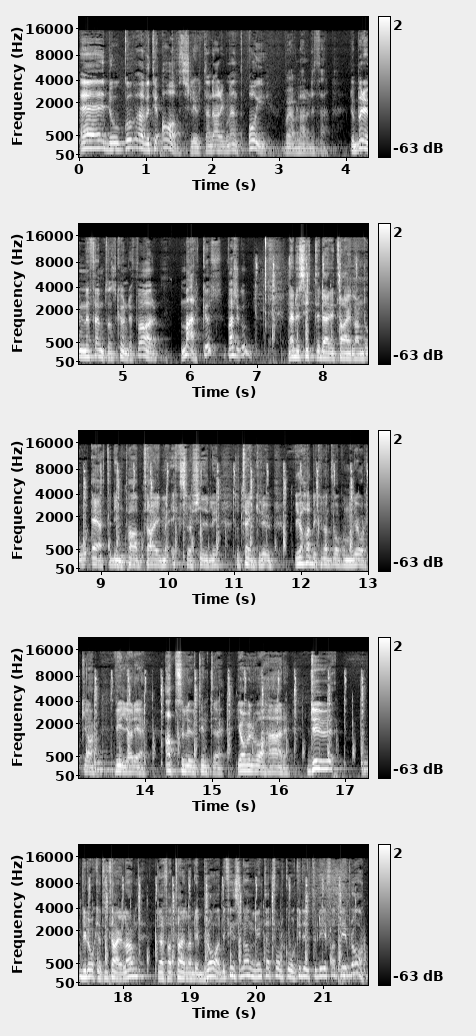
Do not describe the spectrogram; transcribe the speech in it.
Eh, då går vi över till avslutande argument. Oj, vad jag vill höra detta. Då börjar vi med 15 sekunder för Marcus. Varsågod. När du sitter där i Thailand och äter din pad thai med extra chili, då tänker du, jag hade kunnat vara på Mallorca. Vill jag det? Absolut inte. Jag vill vara här. Du vill åka till Thailand, därför att Thailand är bra. Det finns en anledning till att folk åker dit och det är för att det är bra.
